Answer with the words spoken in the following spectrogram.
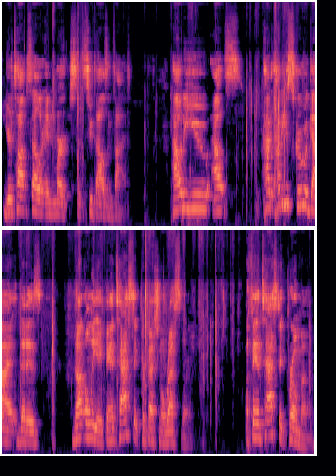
your top seller in merch since 2005? How do you outs how do, how do you screw a guy that is not only a fantastic professional wrestler, a fantastic promo,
